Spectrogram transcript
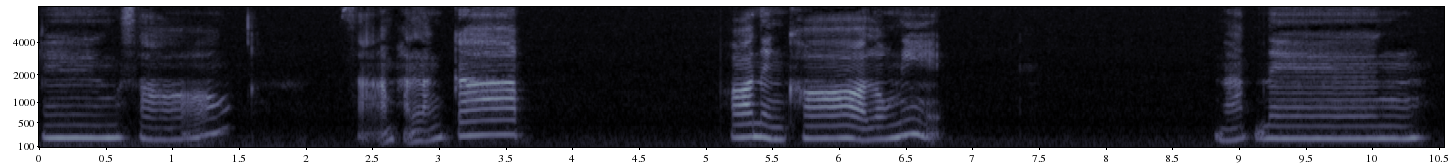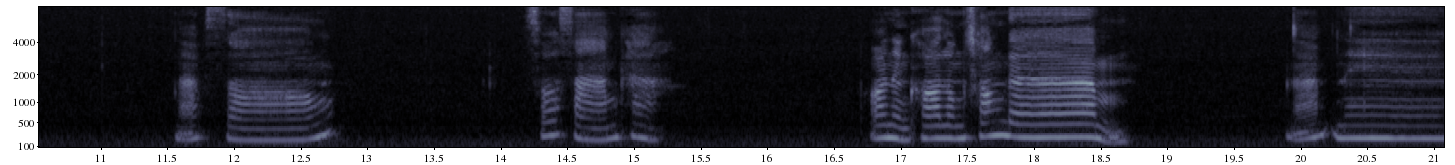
หนึ่งสองสามหันหลังกลับ พอหนึ่งคอลงนี่ นับหนึ่งนับสองโซ่สามค่ะ พอหนึ่งคอลงช่องเดิม นับหนึ่ง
